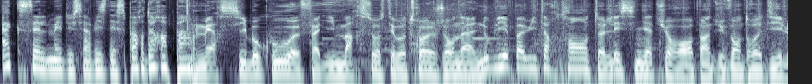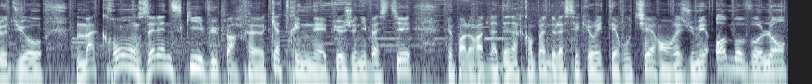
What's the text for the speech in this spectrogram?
Axel May du service des sports d'Europe 1. Merci beaucoup Fanny Marceau, c'était votre journal. N'oubliez pas 8h30 les signatures européennes du vendredi, le duo Macron-Zelensky vu par euh, Catherine Ney. Puis Eugénie Bastier nous parlera de la dernière campagne de la sécurité routière. En résumé, homme au volant,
